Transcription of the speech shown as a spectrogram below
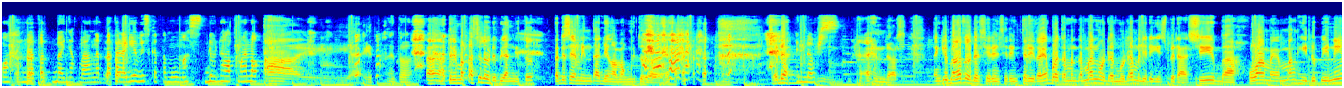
Wah, dapat banyak banget. Apalagi habis ketemu Mas Donald Manok. Ah iya itu itu. Ah, terima kasih lo udah bilang gitu. Tadi saya minta dia ngomong gitu loh. Ya. udah Endorse. endorse. Thank you banget lo udah sharing-sharing ceritanya buat teman-teman mudah-mudahan menjadi inspirasi bahwa memang hidup ini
